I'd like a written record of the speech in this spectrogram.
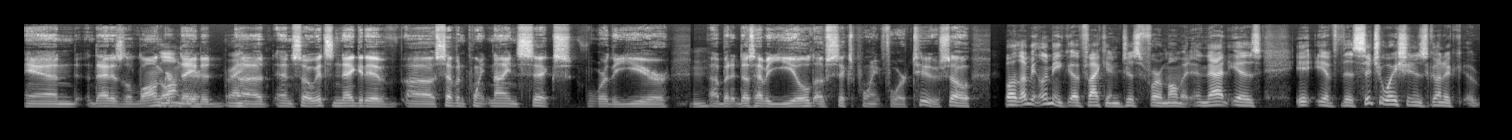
and that is the longer, Longer, dated. right. Uh, and so it's negative uh, 7.96 for the year, uh, but it does have a yield of 6.42. So Well, let me let me if I can just for a moment, and that is if the situation is going to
